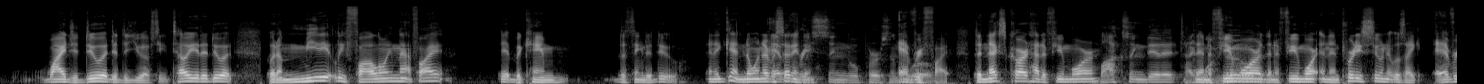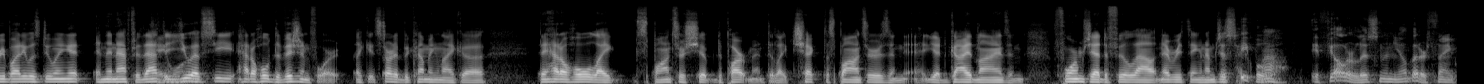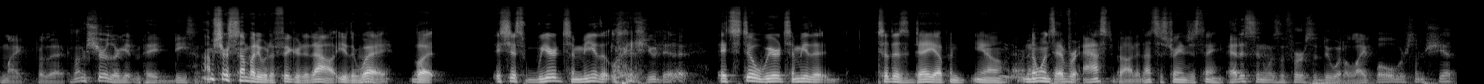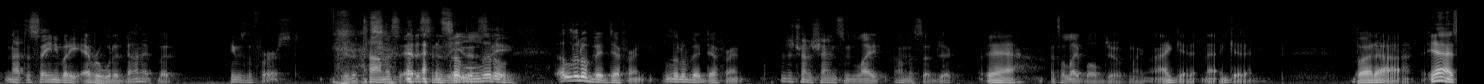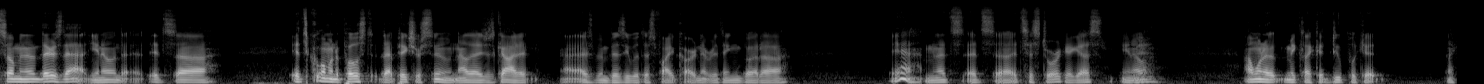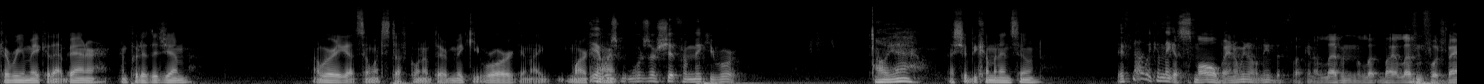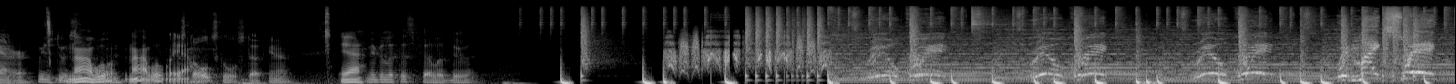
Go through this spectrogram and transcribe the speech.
why'd you do it? Did the UFC tell you to do it? But immediately following that fight, it became the thing to do. And again, no one ever Every said anything. Every single person. Every world. fight. The next card had a few more Boxing did it. then a few more, then a few more, and then pretty soon it was like everybody was doing it. And then after that, the K1. UFC had a whole division for it. Like it started becoming like a, they had a whole like sponsorship department that like checked the sponsors and uh, you had guidelines and forms you had to fill out and everything. And I'm just like, people. wow. If y'all are listening, y'all better thank Mike for that because I'm sure they're getting paid decent. I'm sure somebody would have figured it out either way, but it's just weird to me that like you did it. it's still weird to me that to this day up and you know no one's ever asked about it. That's the strangest thing. Edison was the first to do what a light bulb or some shit. Not to say anybody ever would have done it, but he was the first. You're the Thomas Edison of It's the a UFC. little, a little bit different. A little bit different. I'm just trying to shine some light on the subject. Yeah, That's a light bulb joke, Mike. I get it. I get it. But uh, yeah, so I mean, there's that. You know, it's uh, it's cool. I'm gonna post that picture soon. Now that I just got it, I've been busy with this fight card and everything. But uh, yeah, I mean, that's that's uh, it's historic, I guess. You know, Yeah. I want to make like a duplicate, like a remake of that banner and put it at the gym. We already got so much stuff going up there. Mickey Rourke and like Mark. Yeah, where's, where's our shit from Mickey Rourke? oh yeah, that should be coming in soon. If not, we can make a small banner. We don't need the fucking 11 by 11 foot banner. We just do a nah, small we'll, one. Nah, we'll, yeah. Just old school stuff, you know? Yeah. Maybe let this fella do it. Real quick, real quick, real quick with Mike Swick.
